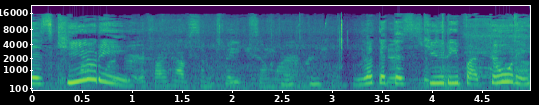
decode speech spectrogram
this cutie. wonder if I have some tape somewhere. Look at this cutie patootie.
